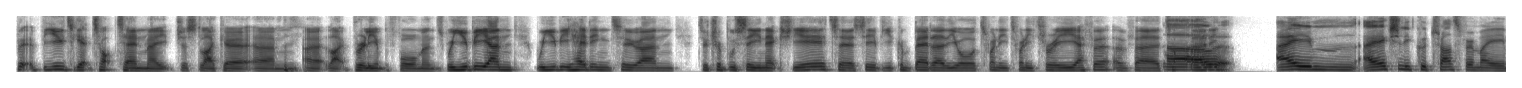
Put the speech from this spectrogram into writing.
for, for you to get top 10 mate just like a um uh, like brilliant performance will you be um will you be heading to um to triple c next year to see if you can better your 2023 effort of uh top 30 Uh, I'm I actually could transfer my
